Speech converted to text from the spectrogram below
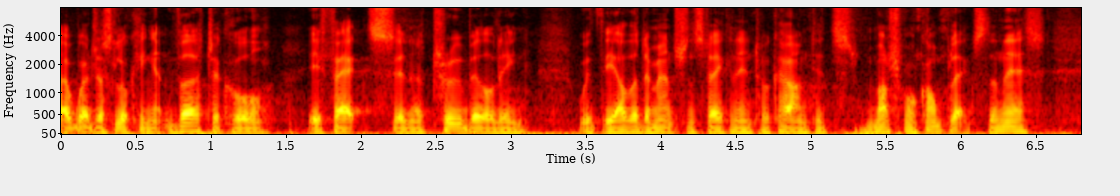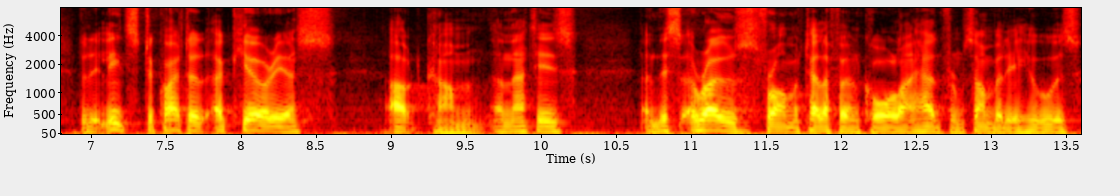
uh, we're just looking at vertical effects in a true building with the other dimensions taken into account. It's much more complex than this, but it leads to quite a, a curious outcome, and that is, and this arose from a telephone call I had from somebody who was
